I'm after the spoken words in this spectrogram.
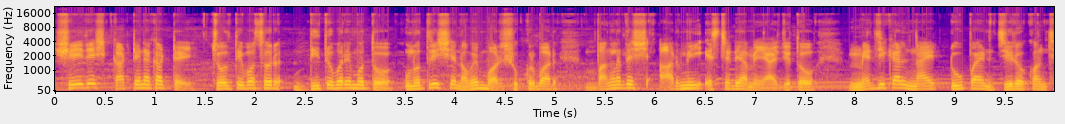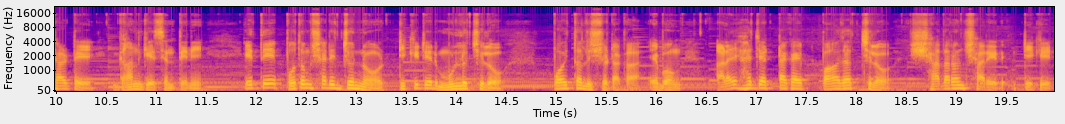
সেই রেশ কাটতে না কাটতে চলতি বছর দ্বিতীয়বারের মতো উনত্রিশে নভেম্বর শুক্রবার বাংলাদেশ আর্মি স্টেডিয়ামে আয়োজিত magical night two point zero কনসার্টে গান গেয়েছেন তিনি। এতে প্রথম সারির জন্য টিকিটের মূল্য ছিল পঁয়তাল্লিশশো টাকা এবং আড়াই হাজার টাকায় পাওয়া যাচ্ছিল সাধারণ সারির টিকিট।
